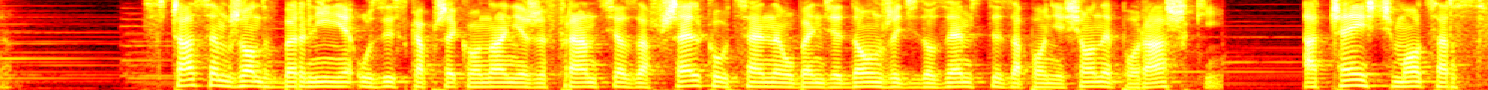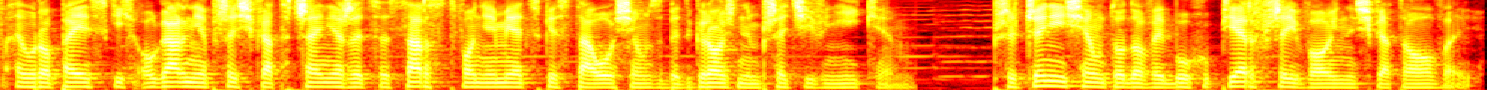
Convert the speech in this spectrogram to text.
Z czasem rząd w Berlinie uzyska przekonanie, że Francja za wszelką cenę będzie dążyć do zemsty za poniesione porażki, a część mocarstw europejskich ogarnie przeświadczenie, że cesarstwo niemieckie stało się zbyt groźnym przeciwnikiem. Przyczyni się to do wybuchu I wojny światowej.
